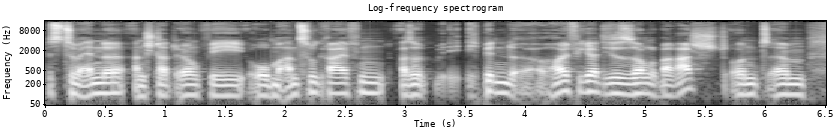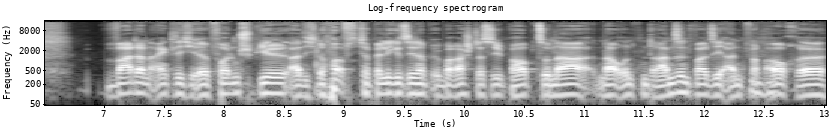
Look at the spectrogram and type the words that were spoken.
bis zum Ende, anstatt irgendwie oben anzugreifen. Also ich bin häufiger diese Saison überrascht und ähm, war dann eigentlich äh, vor dem Spiel, als ich nochmal auf die Tabelle gesehen habe, überrascht, dass sie überhaupt so nah, nah unten dran sind, weil sie einfach mhm. auch äh,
